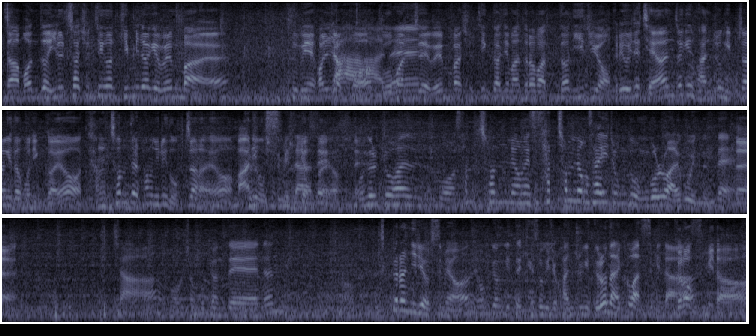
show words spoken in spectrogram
자 먼저 1차 슈팅은 김민혁의 왼발 수비에 걸렸고 아, 두 네. 번째 왼발 슈팅까지 만들어봤던 이주영 그리고 이제 제한적인 관중 입장이다 보니까요 당첨될 확률이 높잖아요. 많이 오셨으면. 좋겠어요. 네. 오늘 또한 뭐 3천 명에서 4천 명 사이 정도 온 걸로 알고 있는데 네. 자, 뭐 전북현대는 어, 특별한 일이 없으면 홈 경기 때 계속 이제 관중이 늘어날 것 같습니다. 그렇습니다.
